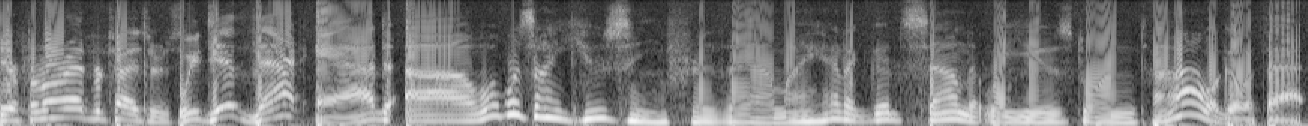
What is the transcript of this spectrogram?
hear from our advertisers. we did that ad. Uh, what was I using for them? I had a good sound that we used one time. Ah, we'll go with that.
